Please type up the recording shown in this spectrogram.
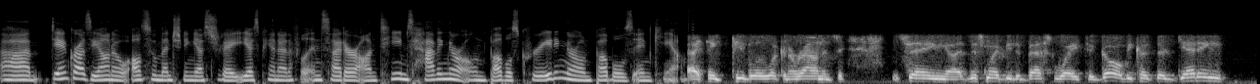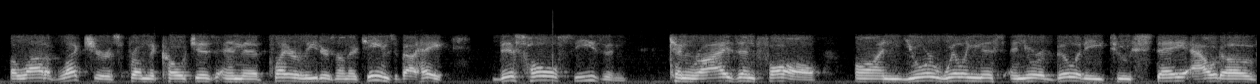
Um, Dan Graziano also mentioning yesterday, ESPN NFL Insider, on teams having their own bubbles, creating their own bubbles in camp. I think people are looking around and say, saying uh, this might be the best way to go because they're getting a lot of lectures from the coaches and the player leaders on their teams about, hey, this whole season can rise and fall on your willingness and your ability to stay out of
